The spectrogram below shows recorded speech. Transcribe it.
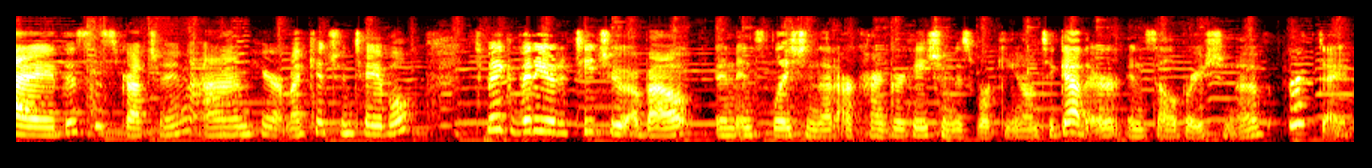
Hi, this is Gretchen. I'm here at my kitchen table to make a video to teach you about an installation that our congregation is working on together in celebration of Earth Day.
